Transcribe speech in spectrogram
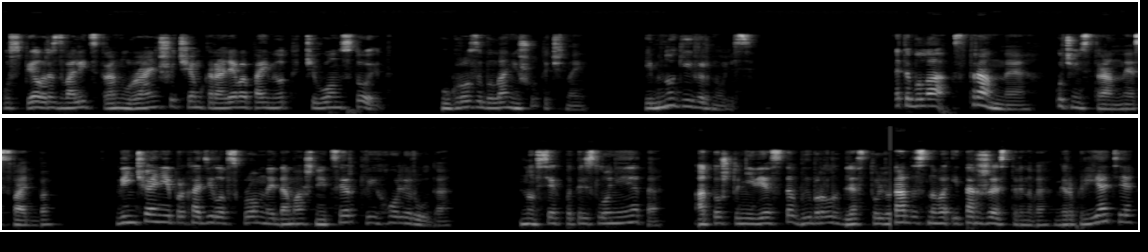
успел развалить страну раньше, чем королева поймет, чего он стоит. Угроза была нешуточной, и многие вернулись. Это была странная, очень странная свадьба. Венчание проходило в скромной домашней церкви Холлируда. Но всех потрясло не это, а то, что невеста выбрала для столь радостного и торжественного мероприятия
